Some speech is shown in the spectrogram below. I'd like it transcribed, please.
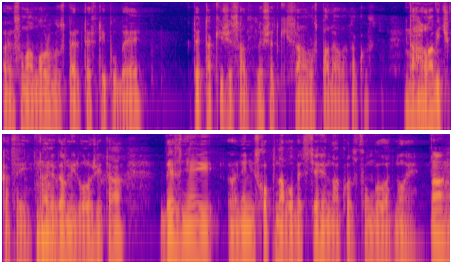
ja som mal morbus pertes typu B. To je taký, že sa ze všetkých strán rozpadáva tá kosť. Tá uh-huh. hlavička tej, tá uh-huh. je veľmi dôležitá. Bez nej e, není schopná vôbec stehen ako fungovať nohe. Áno.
